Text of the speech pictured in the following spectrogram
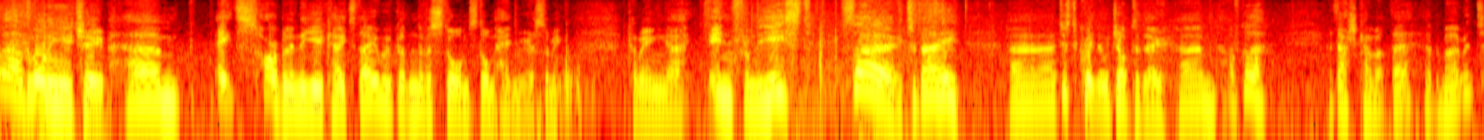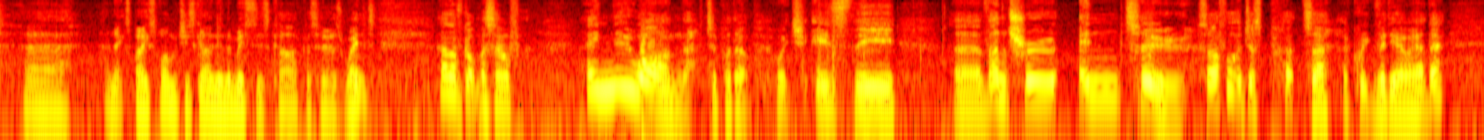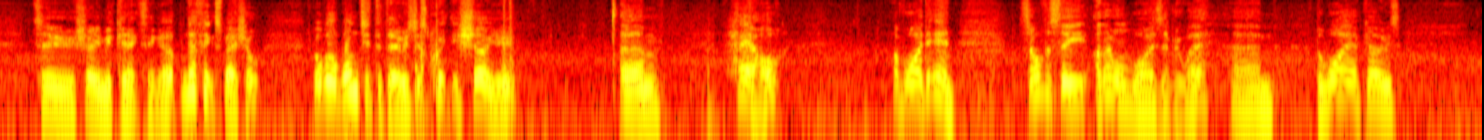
Well, good morning YouTube. Um, it's horrible in the UK today. We've got another storm, Storm Henry or something, coming uh, in from the east. So today, uh, just a quick little job to do. Um, I've got a, a dash cam up there at the moment, uh, an X-Base one which is going in the missus car because hers went. And I've got myself a new one to put up, which is the uh, Vantrue N2. So I thought I'd just put uh, a quick video out there to show you me connecting up. Nothing special, but what I wanted to do is just quickly show you um, how I've wired it in. So obviously I don't want wires everywhere. Um, the wire goes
